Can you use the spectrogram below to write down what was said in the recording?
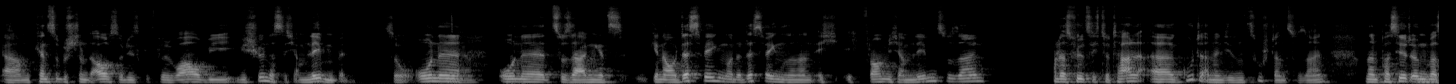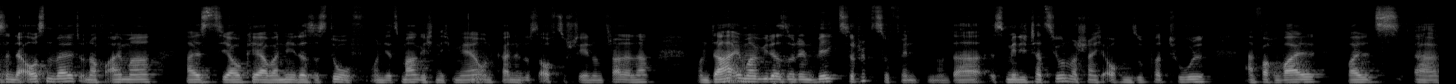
Ähm, kennst du bestimmt auch so dieses Gefühl, wow, wie, wie schön, dass ich am Leben bin. So, ohne, ja. Ohne zu sagen, jetzt genau deswegen oder deswegen, sondern ich, ich freue mich am Leben zu sein. Und das fühlt sich total äh, gut an, in diesem Zustand zu sein. Und dann passiert irgendwas mhm. in der Außenwelt und auf einmal heißt es ja, okay, aber nee, das ist doof und jetzt mag ich nicht mehr und keine Lust aufzustehen und tralala. Und da ja. immer wieder so den Weg zurückzufinden. Und da ist Meditation wahrscheinlich auch ein super Tool, einfach weil es äh,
